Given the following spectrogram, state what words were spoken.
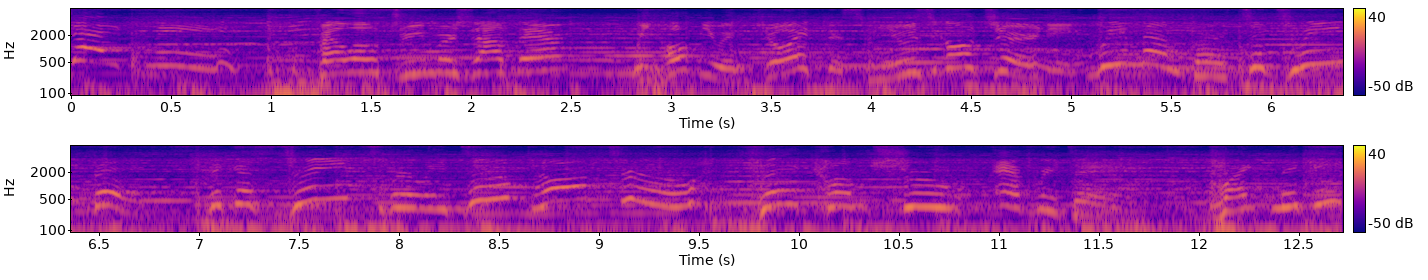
take me! Fellow dreamers out there, we hope you enjoyed this musical journey. Remember to dream big, because dreams really do come true. They come true every day. Right, Mickey?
